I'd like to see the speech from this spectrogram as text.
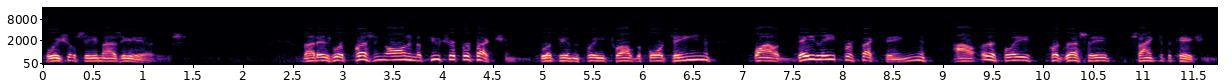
for we shall see Him as He is. That is, we're pressing on into future perfection. Philippians 3, 12 to 14, while daily perfecting our earthly progressive sanctification.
